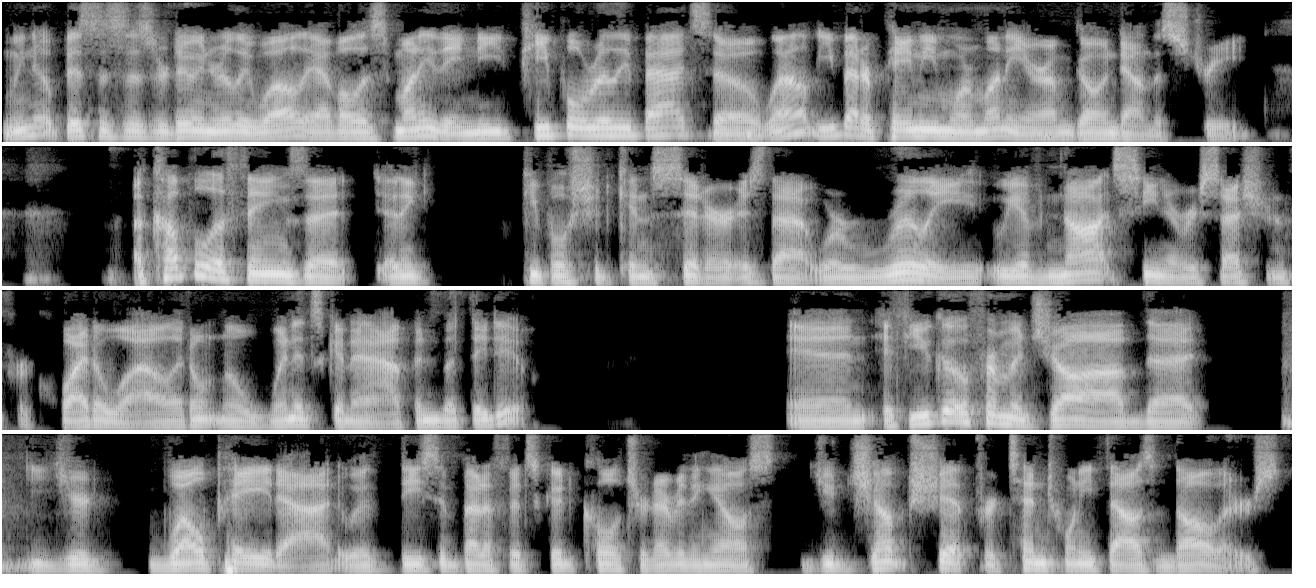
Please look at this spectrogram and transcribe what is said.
we know businesses are doing really well. They have all this money. They need people really bad. So, well, you better pay me more money or I'm going down the street. A couple of things that I think people should consider is that we're really, we have not seen a recession for quite a while. I don't know when it's going to happen, but they do. And if you go from a job that you're well paid at with decent benefits, good culture, and everything else, you jump ship for ten, twenty thousand dollars.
